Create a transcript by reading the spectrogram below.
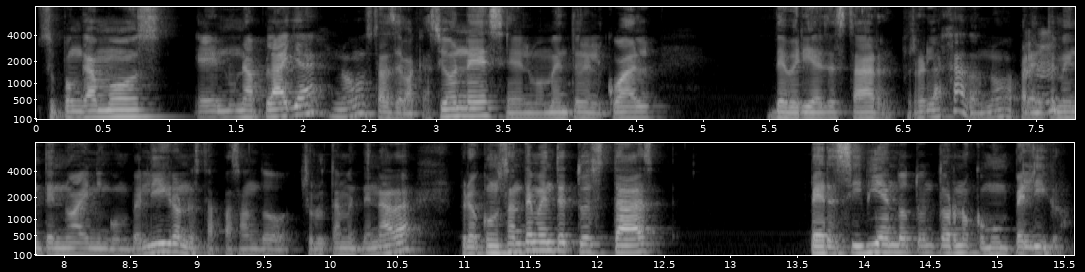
supongamos, en una playa, ¿no? Estás de vacaciones, en el momento en el cual deberías de estar relajado, ¿no? Aparentemente no hay ningún peligro, no está pasando absolutamente nada, pero constantemente tú estás percibiendo tu entorno como un peligro.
